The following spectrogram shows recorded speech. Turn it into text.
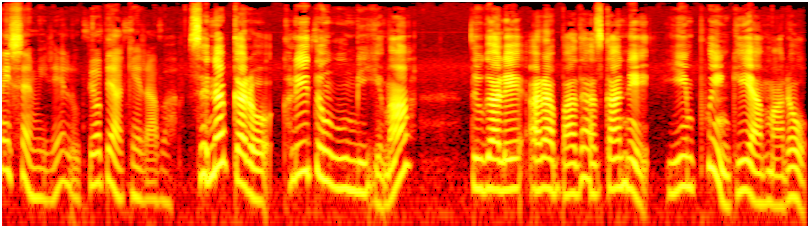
နှိပ်စက်မိတယ်လို့ပြောပြခဲ့တာပါဇနပ်ကတော့ကလေးသုံးဦးမိခင်မှာသူကလည်းအာရဘာသာစကားနဲ့ရင်ဖွင့်ခဲ့ရမှာတော့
